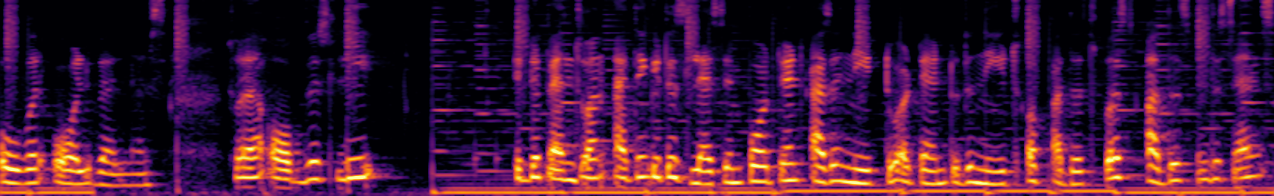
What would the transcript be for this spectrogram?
overall wellness. So i obviously it depends on I think it is less important as I need to attend to the needs of others. First others in the sense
